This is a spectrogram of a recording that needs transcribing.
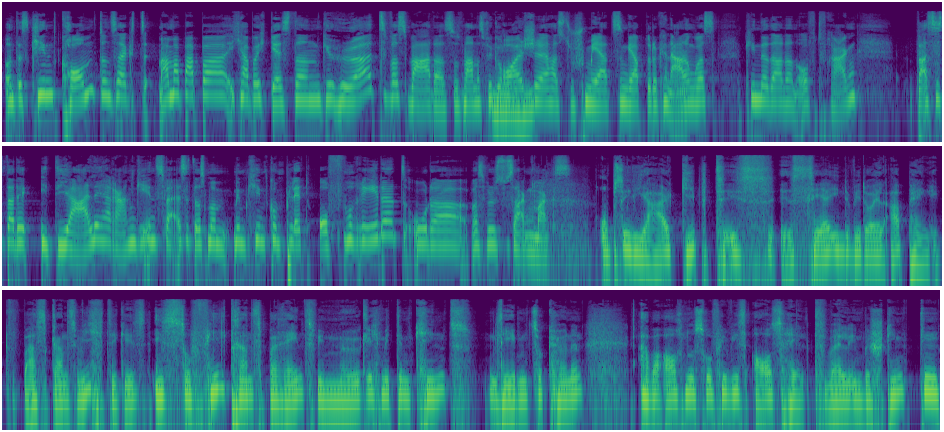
und das Kind kommt und sagt, Mama, Papa, ich habe euch gestern gehört, was war das? Was waren das für Geräusche? Hast du Schmerzen gehabt oder keine Ahnung was? Kinder da dann oft fragen. Was ist da die ideale Herangehensweise, dass man mit dem Kind komplett offen redet oder was würdest du sagen, Max? Ob es Ideal gibt, ist sehr individuell abhängig. Was ganz wichtig ist, ist so viel Transparenz wie möglich mit dem Kind leben zu können, aber auch nur so viel, wie es aushält, weil in bestimmten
